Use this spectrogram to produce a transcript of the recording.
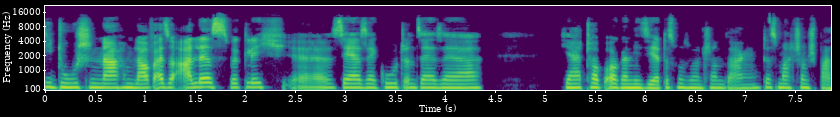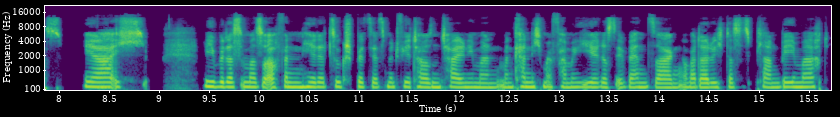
die Duschen nach dem Lauf, also alles wirklich äh, sehr, sehr gut und sehr, sehr, ja, top organisiert, das muss man schon sagen. Das macht schon Spaß. Ja, ich liebe das immer so, auch wenn hier der Zugspitz jetzt mit 4000 Teilnehmern, man kann nicht mal familiäres Event sagen, aber dadurch, dass es Plan B macht,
